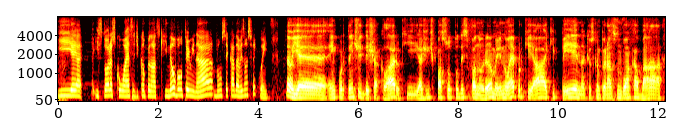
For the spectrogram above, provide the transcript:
e é, histórias como essa de campeonatos que não vão terminar vão ser cada vez mais frequentes. Não, e é, é importante deixar claro que a gente passou todo esse panorama e não é porque, ah, que pena que os campeonatos não vão acabar,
